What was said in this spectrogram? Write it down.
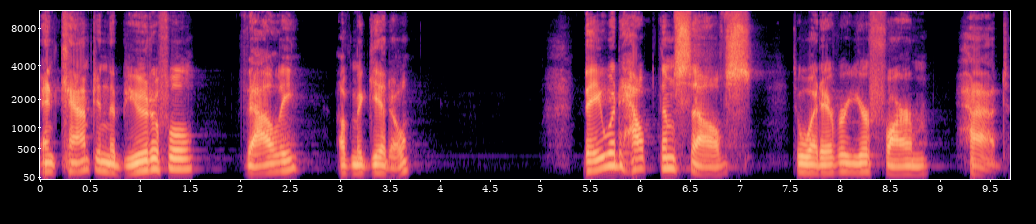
and camped in the beautiful valley of Megiddo, they would help themselves to whatever your farm had.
